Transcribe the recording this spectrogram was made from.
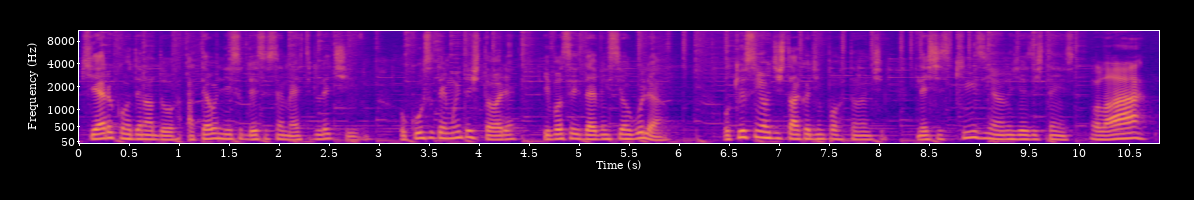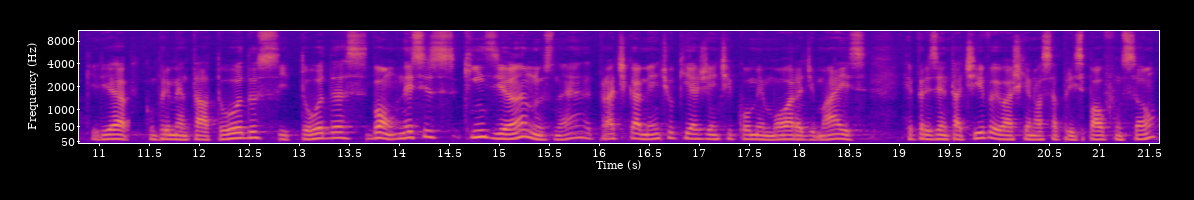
que era o coordenador até o início desse semestre letivo. O curso tem muita história e vocês devem se orgulhar. O que o senhor destaca de importante nestes 15 anos de existência? Olá, Queria cumprimentar a todos e todas. Bom, nesses 15 anos, né, praticamente o que a gente comemora de mais representativo, eu acho que é a nossa principal função,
